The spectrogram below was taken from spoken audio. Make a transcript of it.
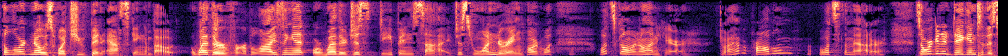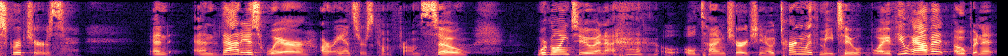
The Lord knows what you've been asking about, whether verbalizing it or whether just deep inside, just wondering, Lord, what, what's going on here? Do I have a problem? What's the matter? So we're going to dig into the scriptures and and that is where our answers come from. So we're going to, and old time church, you know, turn with me to, boy, if you have it, open it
